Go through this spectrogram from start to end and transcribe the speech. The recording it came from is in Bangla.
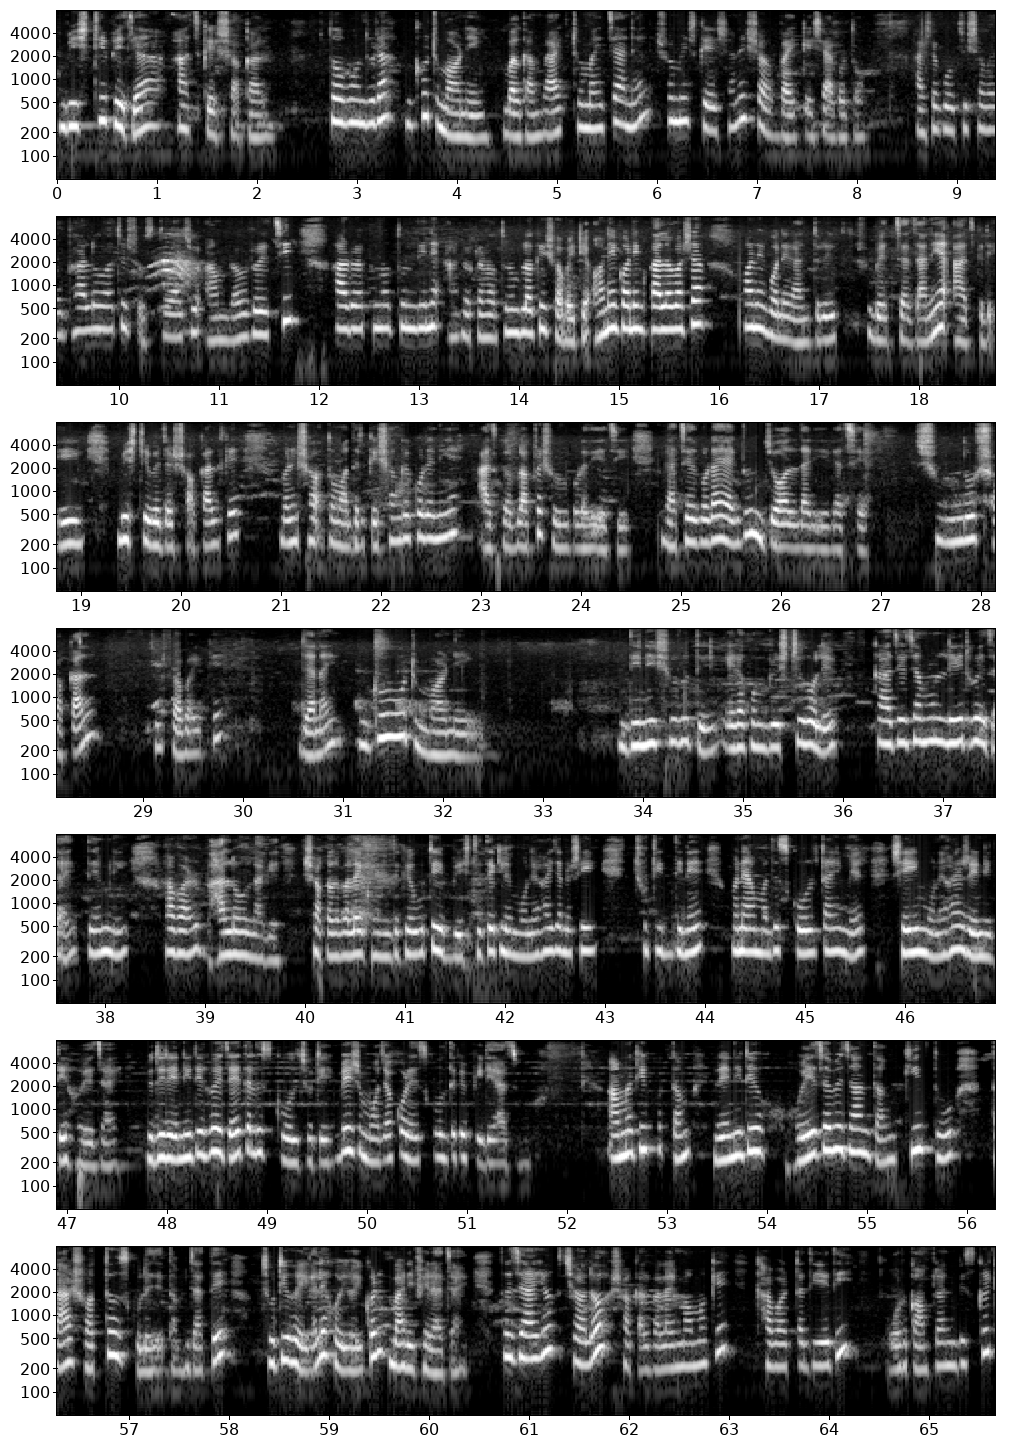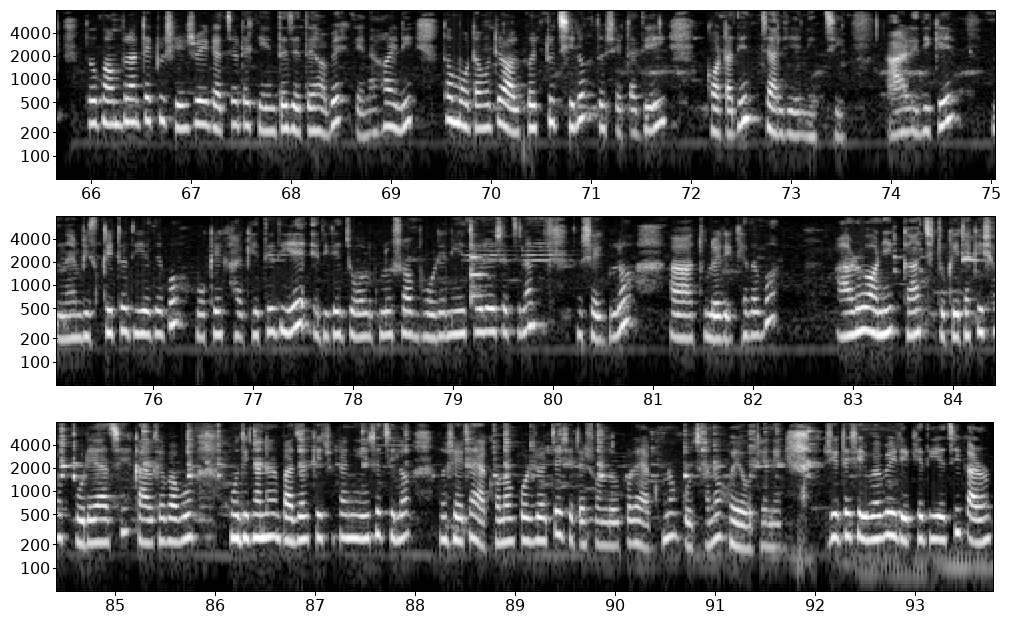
বৃষ্টি ভেজা আজকের সকাল। তো বন্ধুরা good morning welcome back to my channel Sumesh ক্রিয়েশনে সবাইকে স্বাগত আশা করছি সবাই ভালো আছো, সুস্থ আছো, আমরাও রয়েছি। আরও একটা নতুন দিনে, আরও একটা নতুন ব্লগে সবাইকে অনেক অনেক ভালোবাসা, অনেক অনেক আন্তরিক শুভেচ্ছা জানিয়ে আজকের এই বৃষ্টি ভেজা সকালকে মানে তোমাদেরকে সঙ্গে করে নিয়ে আজকের ব্লগটা শুরু করে দিয়েছি। গাছের গোড়ায় একদম জল দাঁড়িয়ে গেছে। সুন্দর সকাল। তো সবাইকে। জানাই গুড মর্নিং। দিনের শুরুতে এরকম বৃষ্টি হলে কাজে যেমন লেট হয়ে যায়, তেমনি আবার ভালোও লাগে। সকালবেলায় ঘুম থেকে উঠে বৃষ্টি দেখলে মনে হয় যেন সেই ছুটির দিনে মানে আমাদের স্কুল টাইমের সেই মনে হয় রেনি ডে হয়ে যায়। যদি রেনি ডে হয়ে যায় তাহলে স্কুল ছুটি। বেশ মজা করে স্কুল থেকে ফিরে আসব। আমরা কী করতাম? রেনি ডে হয়ে যাবে জানতাম, কিন্তু তার সত্ত্বেও স্কুলে যেতাম, যাতে ছুটি হয়ে গেলে হই হই করে বাড়ি ফেরা যায়। তো যাই হোক, চলো সকালবেলায় মামাকে খাবারটা দিয়ে দিই, ওর কমপ্লান বিস্কুট। তো কমপ্লানটা একটু শেষ হয়ে গেছে, ওটা কিনতে যেতে হবে, কেনা হয়নি। তো মোটামুটি অল্প একটু ছিল, তো সেটা দিয়েই কটা দিন চালিয়ে নিচ্ছি। আর এদিকে বিস্কিটও দিয়ে দেব। ওকে খেতে দিয়ে এদিকে জলগুলো সব ভরে নিয়ে চলে এসেছিলাম, তো সেগুলো তুলে রেখে দেবো। আরও অনেক কাজ টুকিটাকি সব পড়ে আছে। কালকে বাবু মুদিখানার বাজার কিছুটা নিয়ে এসেছিল, তো সেটা এখনও পড়ে রয়েছে, সেটা সুন্দর করে এখনও গোছানো হয়ে ওঠেনি। সেটা সেইভাবেই রেখে দিয়েছি, কারণ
